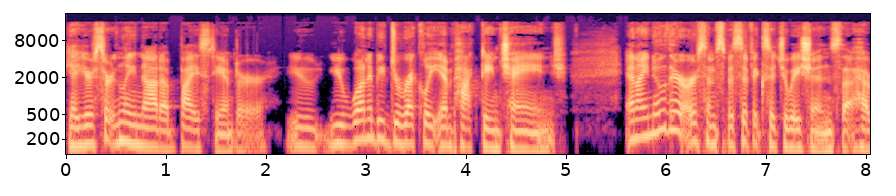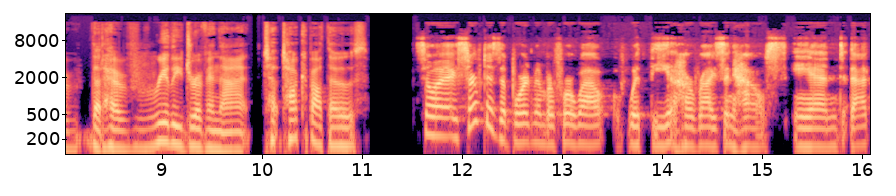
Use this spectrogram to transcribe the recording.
Yeah, you're certainly not a bystander. You you want to be directly impacting change. And I know there are some specific situations that have that have really driven that. T- talk about those. So I served as a board member for a while with the Horizon House, and that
